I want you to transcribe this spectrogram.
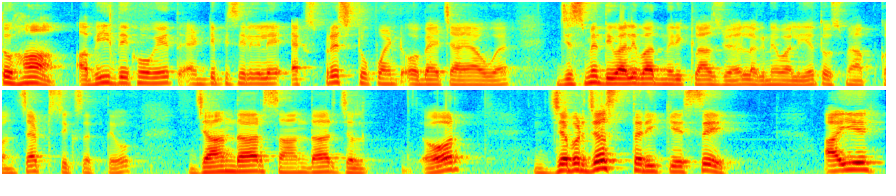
तो हाँ अभी देखोगे तो एन एनटीपीसी के लिए एक्सप्रेस 2.0 बैच आया हुआ है, जिसमें दिवाली बाद मेरी क्लास जो है लगने वाली है तो उसमें आप कॉन्सेप्ट सीख सकते हो। जानदार, शानदार, जल और ज़बरदस्त तरीके से। आइए,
